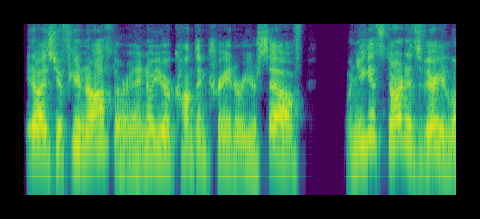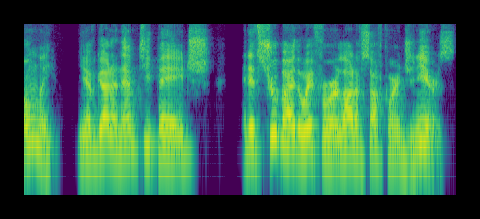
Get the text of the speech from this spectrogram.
You know, as if you're an author, I know you're a content creator yourself. When you get started, it's very lonely. You've got an empty page and it's true, by the way, for a lot of software engineers.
